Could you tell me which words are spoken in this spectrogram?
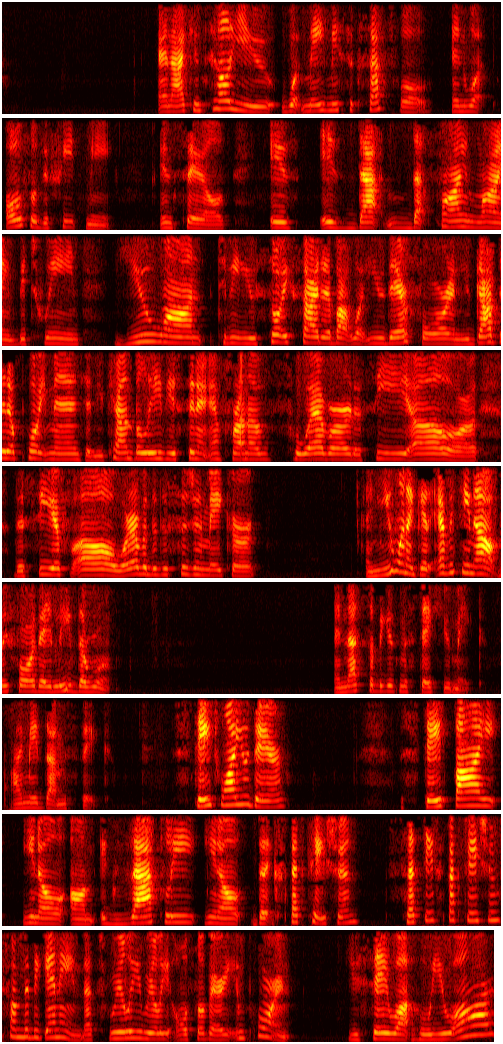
And I can tell you what made me successful and what also defeat me in sales is is that that fine line between you want to be you're so excited about what you're there for and you got the appointment and you can't believe you're sitting in front of whoever the CEO or the CFO, or whatever the decision maker, and you want to get everything out before they leave the room. And that's the biggest mistake you make. I made that mistake. State why you're there. State by, you know, um, exactly, you know, the expectation. Set the expectation from the beginning. That's really, really also very important. You say what, who you are,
